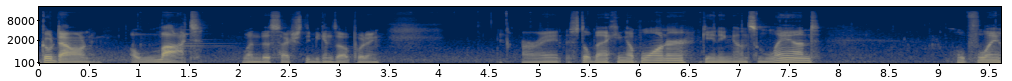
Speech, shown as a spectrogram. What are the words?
go down a lot when this actually begins outputting. Alright, still backing up water, gaining on some land. Hopefully.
